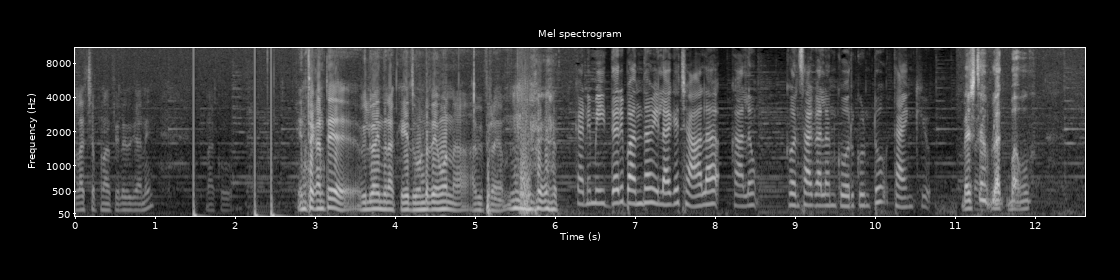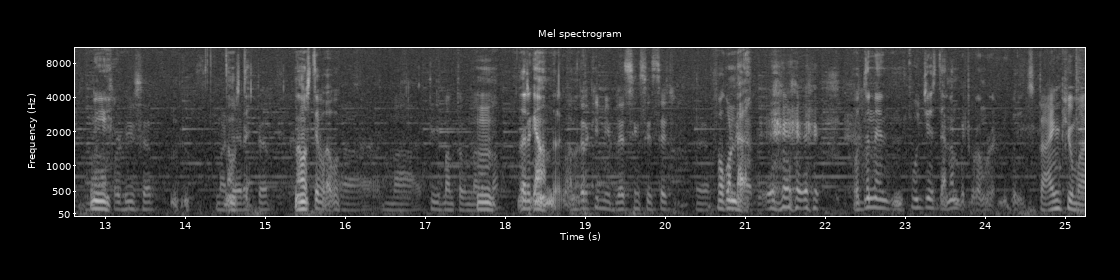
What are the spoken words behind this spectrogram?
ఎలా చెప్ప నాకు తెలియదు కానీ నాకు ఇంతకంటే విలువైంది నాకు ఏది ఉండదేమో నా అభిప్రాయం. కానీ మీ ఇద్దరి బంధం ఇలాగే చాలా కాలం కొనసాగాలని కోరుకుంటూ thank you best of luck బాబు. నీ ప్రొడ్యూసర్ మా నమస్తే. డైరెక్టర్ నమస్తే బాబు. టీం అంతా ఉన్నారు అందరికీ అందరికీ. అందరికీ మీ బ్లెస్సింగ్స్ ఇస్తే తప్పకుండా. పొద్దున్నే పూజ చేసి దండం పెట్టుకోవడం కూడా నీ గురించి. థ్యాంక్ యూ మా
